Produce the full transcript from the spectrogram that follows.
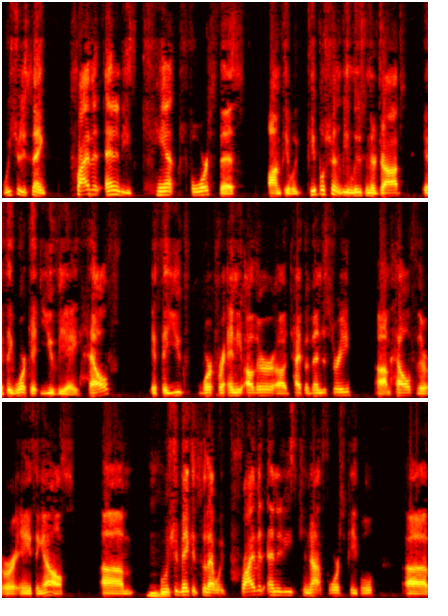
We should be saying private entities can't force this on people. People shouldn't be losing their jobs if they work at UVA Health, if they u- work for any other uh, type of industry, um, health or, or anything else. Um, We should make it so that way private entities cannot force people uh,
